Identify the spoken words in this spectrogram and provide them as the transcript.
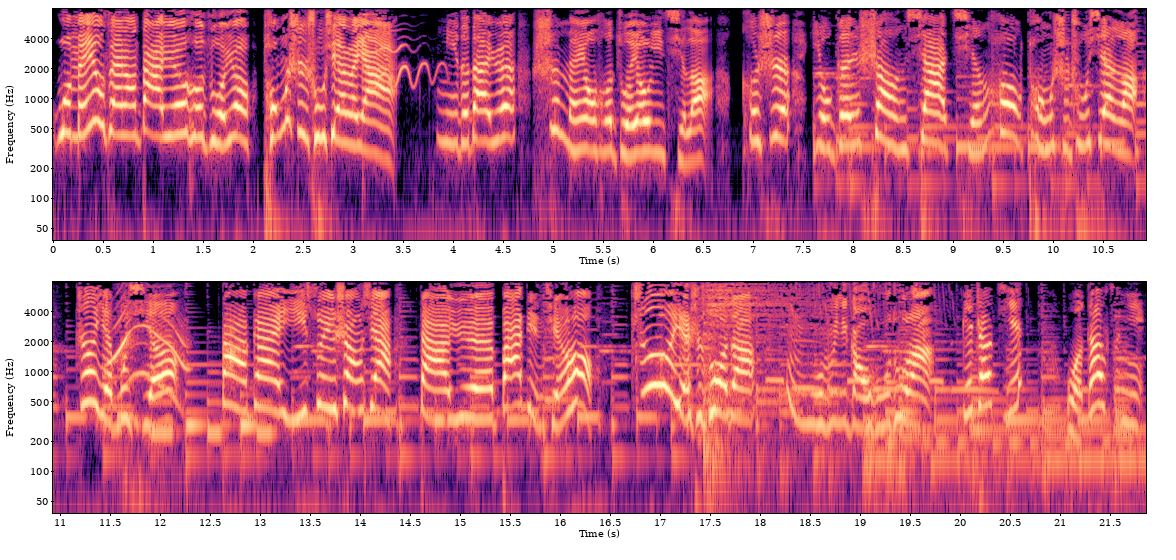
我没有再让大约和左右同时出现了呀。你的大约是没有和左右一起了，可是又跟上下前后同时出现了，这也不行。大概一岁上下，大约八点前后，这也是错的。嗯，我被你搞糊涂了。别着急，我告诉你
